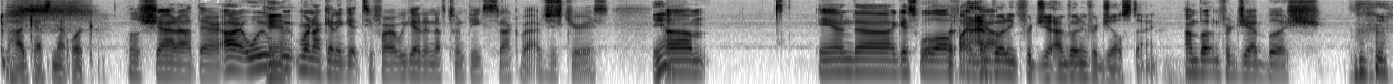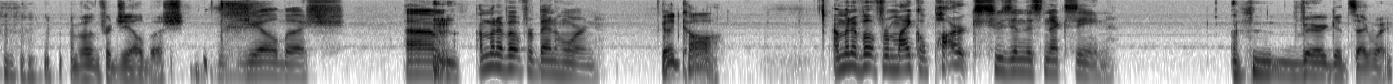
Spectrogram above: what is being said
podcast network. Little shout out there. All right, we, Yeah. we we're not gonna get too far. We got enough Twin Peaks to talk about. I was just curious. Yeah, Um, and uh, I guess we'll all but find I'm out. voting for Jill, I'm voting for Jill Stein. I'm voting for Jeb Bush, I'm voting for Jill Bush. Jill Bush. Um, I'm gonna vote for Ben Horne. Good call. I'm gonna vote for Michael Parks, who's in this next scene. Very good segue.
